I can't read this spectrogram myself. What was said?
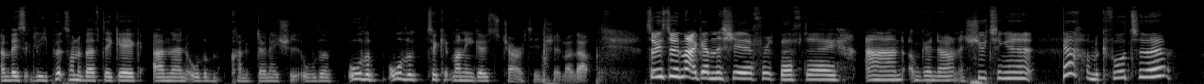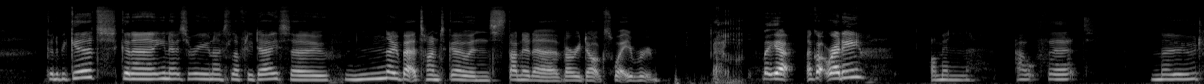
And basically, he puts on a birthday gig, and then all the kind of donation, all the all the all the ticket money goes to charity and shit like that. So he's doing that again this year for his birthday, and I'm going down and shooting it. Yeah, I'm looking forward to it. Gonna be good. Gonna, you know, it's a really nice, lovely day, so no better time to go and stand in a very dark, sweaty room. But yeah, I got ready. I'm in outfit mode.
